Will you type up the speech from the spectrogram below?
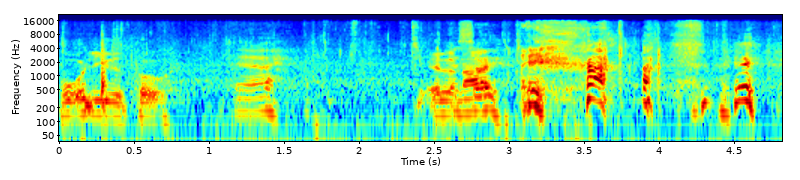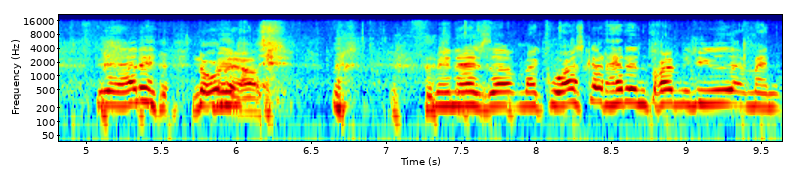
bruger livet på. Ja, Eller Altså, nej, det er det. nogle men- af os. Men altså, man kunne også godt have den drøm i livet, at man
